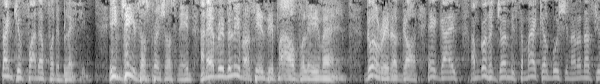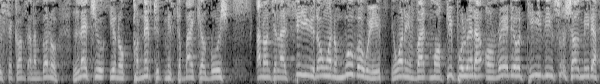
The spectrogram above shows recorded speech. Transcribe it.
Thank you, Father, for the blessing. In Jesus' precious name. And every believer says a powerful amen. Glory to God. Hey guys, I'm going to join Mr. Michael Bush in another few seconds and I'm going to let you, you know, connect with Mr. Michael Bush. And until I see you, you don't want to move away. You want to invite more people, whether on radio, TV, social media.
